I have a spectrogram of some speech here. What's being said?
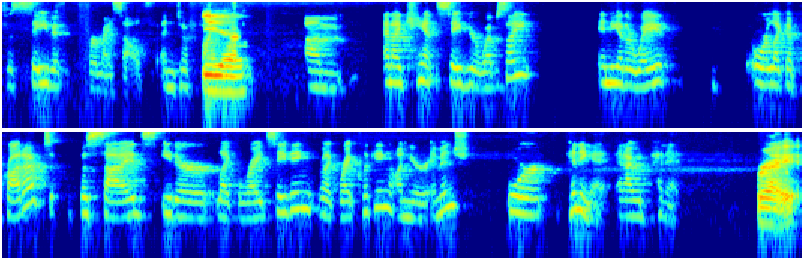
to save it for myself and to find Yeah. it. Um, and I can't save your website any other way or like a product besides either like right saving, like right clicking on your image or pinning it. And I would pin it. Right.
